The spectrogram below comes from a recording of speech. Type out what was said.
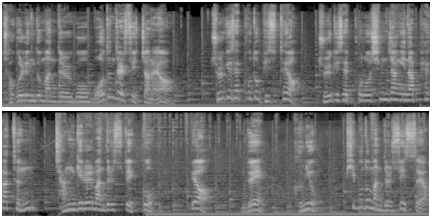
저글링도 만들고 뭐든 될 수 있잖아요. 줄기세포도 비슷해요. 줄기세포로 심장이나 폐 같은 장기를 만들 수도 있고 뼈, 뇌, 근육, 피부도 만들 수 있어요.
